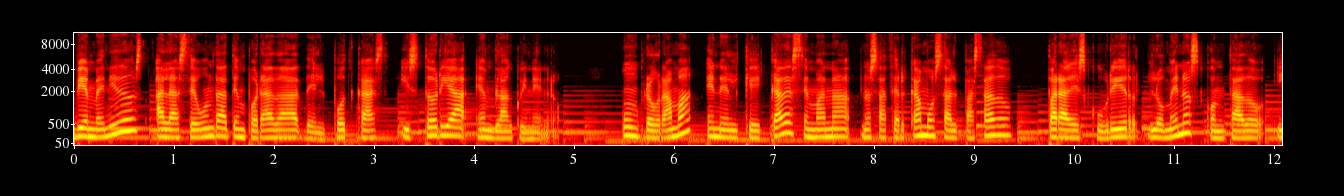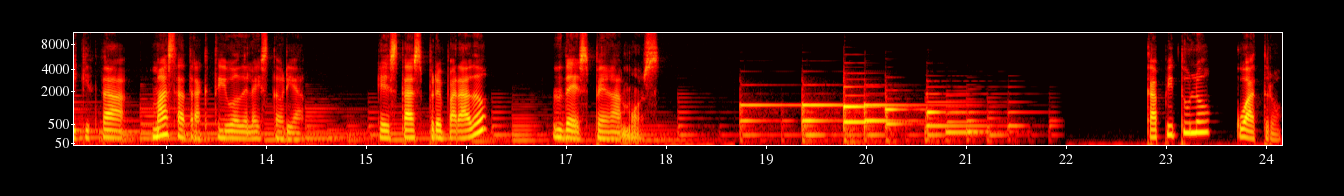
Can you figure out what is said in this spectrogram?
Bienvenidos a la segunda temporada del podcast Historia en Blanco y Negro, un programa en el que cada semana nos acercamos al pasado para descubrir lo menos contado y quizá más atractivo de la historia. ¿Estás preparado? Despegamos. Capítulo 4.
